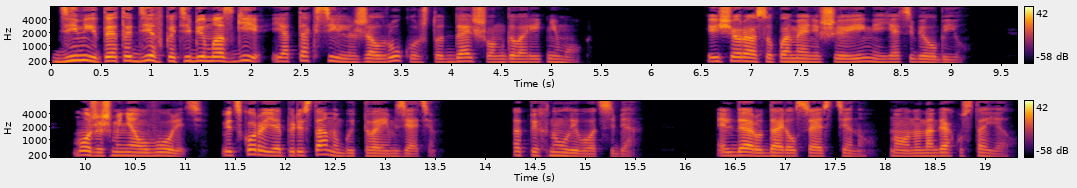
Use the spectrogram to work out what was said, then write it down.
«Демид, эта девка тебе мозги!» Я так сильно сжал руку, что дальше он говорить не мог. «Еще раз упомянешь ее имя, я тебя убью. Можешь меня уволить, ведь скоро я перестану быть твоим зятем». Отпихнул его от себя. Эльдар ударился о стену, но на ногах устоял.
